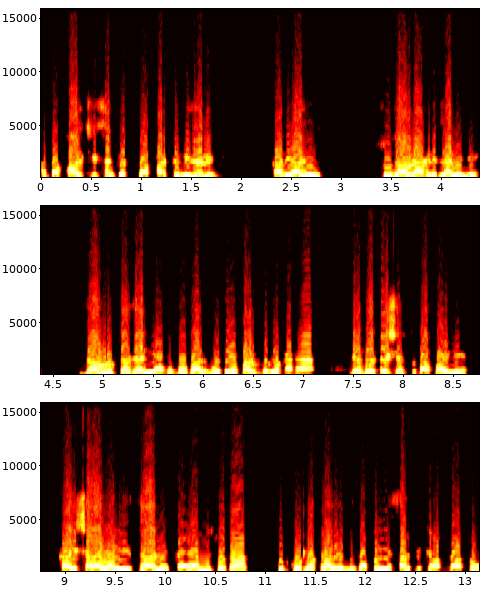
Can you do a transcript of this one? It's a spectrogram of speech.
आता कॉलची संख्या सुद्धा फार कमी झालेली. कारण आज सुधाव नागरिक झालेले जागरूकता झाली आणि मोबाईल मध्ये भरपूर लोकांना डेमोटेशन सुद्धा पाहिले. काही शाळेवाले इथे आले काही आम्ही स्वतः कुठकुठल्या कॉलेजमध्ये जातो एसआरपी कॅम्प जातो.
